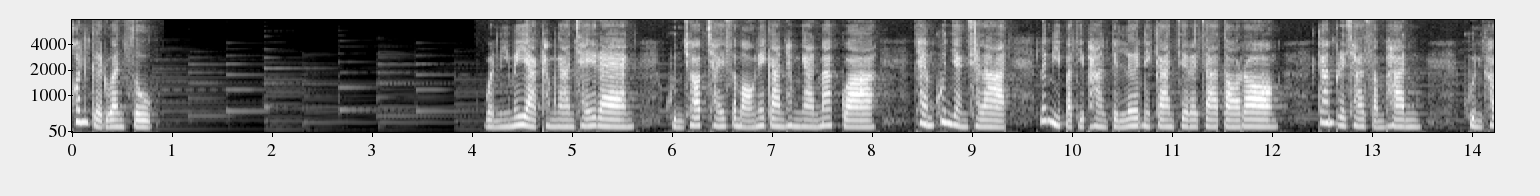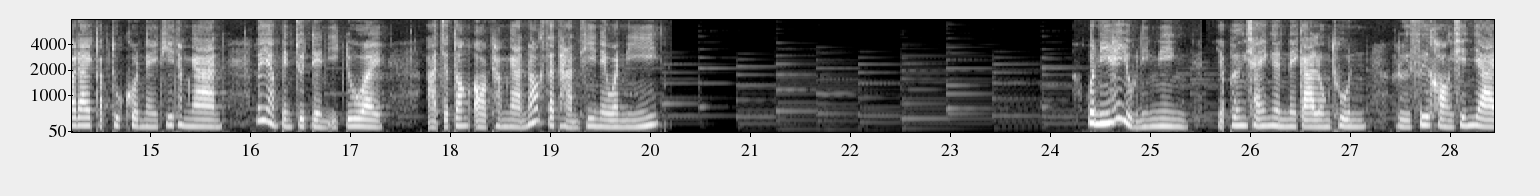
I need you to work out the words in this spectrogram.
คนเกิดวันศุกร์ วันนี้ไม่อยากทำงานใช้แรง คุณชอบใช้สมองในการทำงานมากกว่า แถมคุณยังฉลาด และมีปฏิภาณเป็นเลิศในการเจรจาต่อรอง การประชาสัมพันธ์ คุณเข้าได้กับทุกคนในที่ทำงาน และยังเป็นจุดเด่นอีกด้วย อาจจะต้องออกทำงานนอกสถานที่ในวันนี้ วันนี้ให้อยู่นิ่งๆ อย่าเพิ่งใช้เงินในการลงทุน หรือซื้อของชิ้นใหญ่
